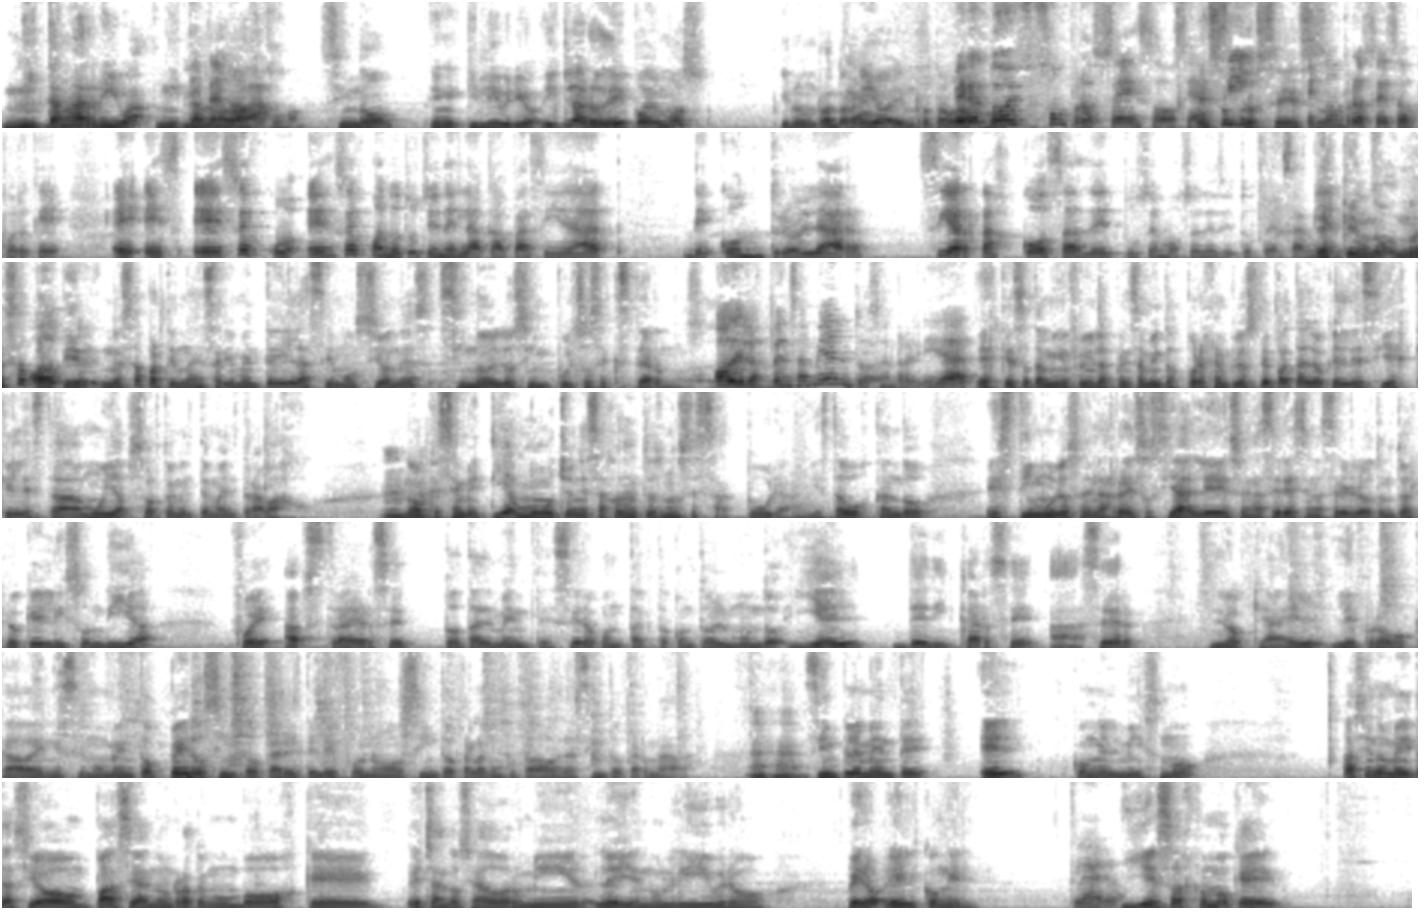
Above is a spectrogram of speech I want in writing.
Ni tan arriba ni, Ni tan, tan abajo, abajo. sino en equilibrio. Y claro, de ahí podemos ir un rato Ya. arriba y un rato abajo. Pero todo eso es un proceso, o sea, Es un proceso. Es un proceso porque eh, es, eso, es, eso es cuando tú tienes la capacidad de controlar ciertas cosas de tus emociones y tus pensamientos. Es que no, no, es a O- partir, no es a partir necesariamente de las emociones, sino de los impulsos externos. O de los pensamientos, en realidad. Es que eso también influye en los pensamientos. Por ejemplo, este pata lo que él decía es que él estaba muy absorto en el tema del trabajo, ¿no? Que se metía mucho en esas cosas, entonces uno se satura y está buscando estímulos en las redes sociales, o en hacer eso, en hacer el otro. Entonces lo que él hizo un día fue abstraerse totalmente, cero contacto con todo el mundo y él dedicarse a hacer lo que a él le provocaba en ese momento, pero sin tocar el teléfono, sin tocar la computadora, sin tocar nada. Simplemente él con él mismo, haciendo meditación, paseando un rato en un bosque, echándose a dormir, leyendo un libro, pero él con él. Claro. Y eso es como que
